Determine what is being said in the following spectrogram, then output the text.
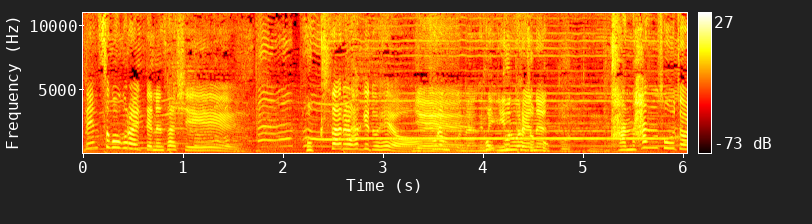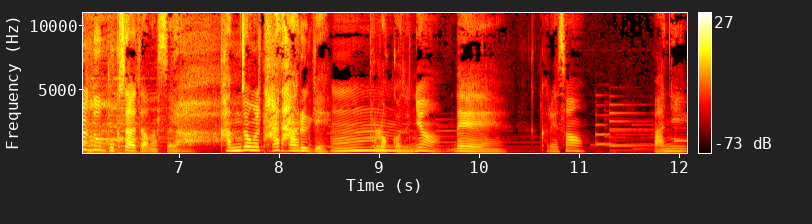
댄스곡을 할 때는 사실 복사를 하기도 해요. 후렴구는. 근데 이 노래는. 음. 단한 소절도 복사하지 않았어요. 야. 감정을 다 다르게 음. 불렀거든요. 네. 그래서 많이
